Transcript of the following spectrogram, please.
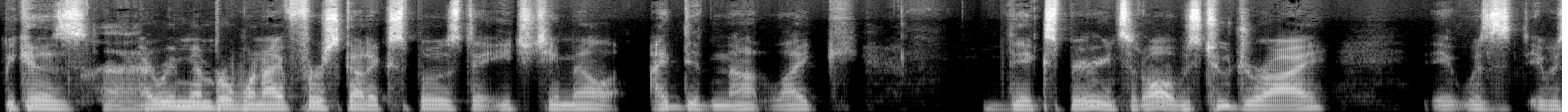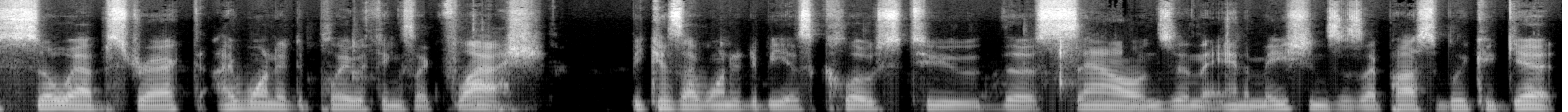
Because I remember when I first got exposed to HTML, I did not like the experience at all. It was too dry. It was it was so abstract. I wanted to play with things like Flash because I wanted to be as close to the sounds and the animations as I possibly could get.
